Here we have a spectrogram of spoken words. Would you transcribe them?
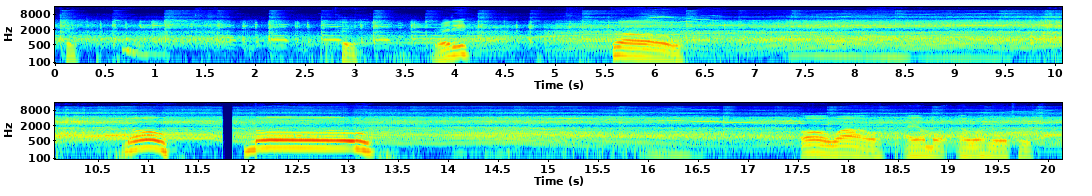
Okay. Okay. Ready? Go! No! No! Oh wow, I am I wasn't able to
